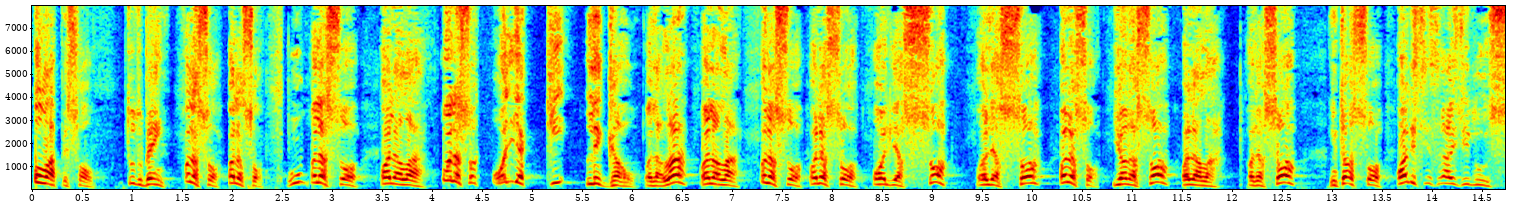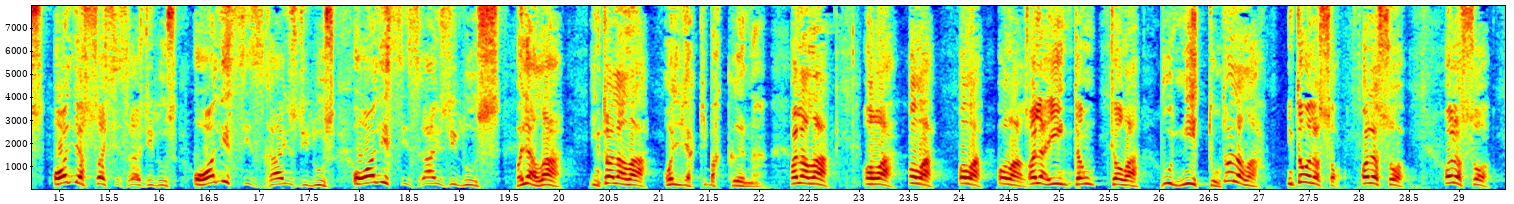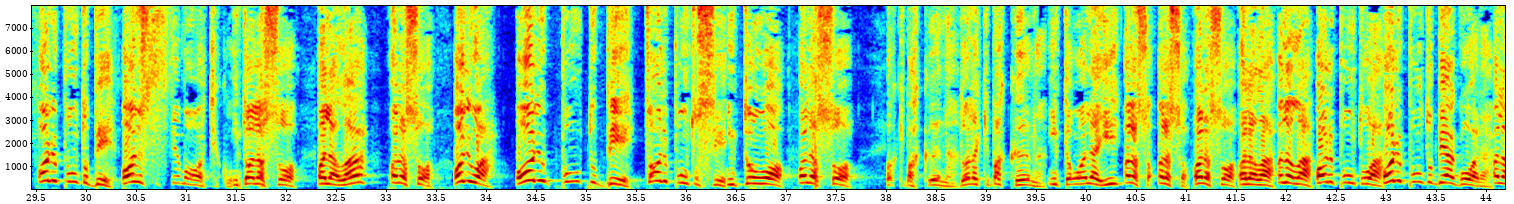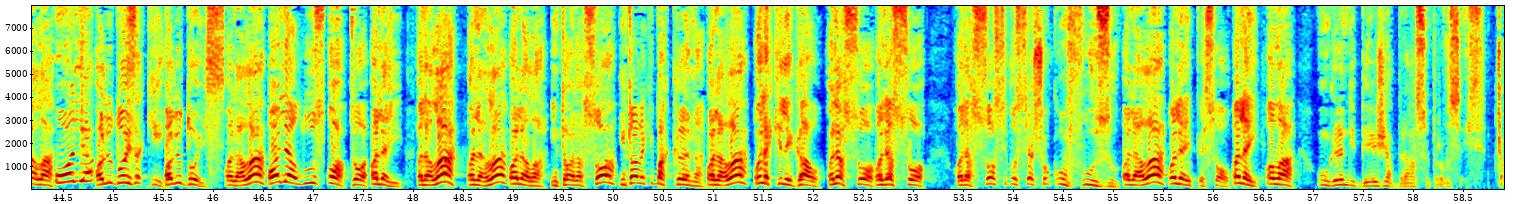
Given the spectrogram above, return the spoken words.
Olá, pessoal. Tudo bem? Olha só, olha só. Uh, olha só, olha lá. Olha só, olha que legal. Olha lá, olha lá. Olha só, olha só. Olha só, olha só, olha só. E olha só, olha lá. Olha só. Então, olha só, olha esses raios de luz. Olha só esses raios de luz. Olha esses raios de luz. Olha esses raios de luz. Olha lá. Então, olha lá. Olha que bacana. Olha lá. Olha lá. Olha lá. Olha. Olha aí, então. Então, olha lá. Bonito. Então, olha lá. Então, olha só. Olha só. Olha só, olha o ponto B, olha o sistema óptico. Então olha só, olha lá, olha só, olha o A, olha o ponto B, só olha o ponto C. Então, ó, olha só, Olha que bacana, olha que bacana. Então olha aí, olha só, olha só, olha só, olha lá, olha lá, olha o ponto A, olha o ponto B agora, olha lá, olha, olha o 2 aqui, olha o 2, olha lá, olha a luz, ó, ó, olha aí, olha lá, olha lá, olha lá. Então olha só, então olha que bacana, olha lá, olha que legal, olha só, olha só. Olha só se você achou confuso. Olha lá, olha aí, pessoal. Olha aí, olha lá. Um grande beijo e abraço para vocês. Tchau.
